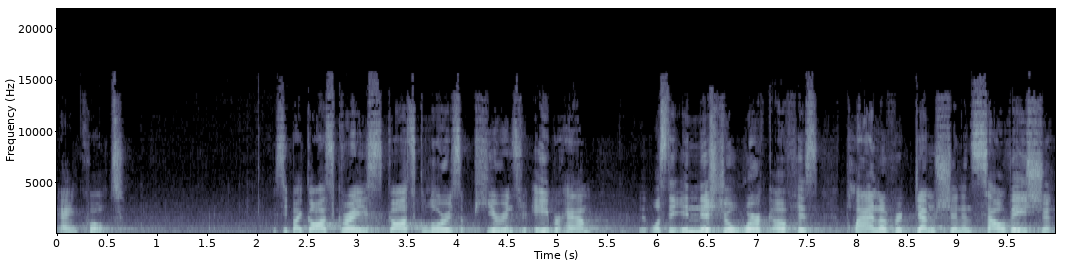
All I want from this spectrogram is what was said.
End quote. You see, by God's grace, God's glorious appearance to Abraham was the initial work of his plan of redemption and salvation.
